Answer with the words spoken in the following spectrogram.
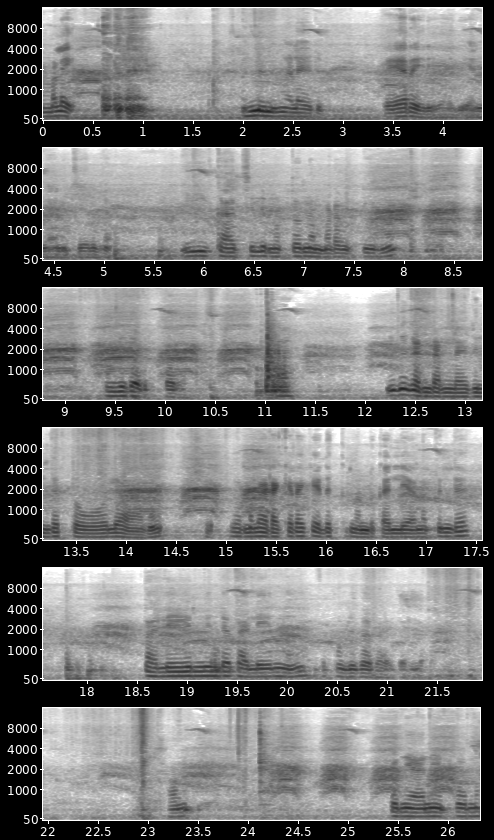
നമ്മളെ ഇന്ന് നിങ്ങളെ ഒരു വേറെ ഒരു കാര്യം കാണിച്ചിരുന്നു. ഈ കാച്ചിൽ മൊത്തം നമ്മുടെ വീട്ടിൽ നിന്ന് ഉഴുതെടുത്തത് ഇത് കണ്ടല്ലോ ഇതിന്റെ തോലാണ്. നമ്മൾ ഇടയ്ക്കിടയ്ക്ക് എടുക്കുന്നുണ്ട്. കല്യാണത്തിന്റെ തലേന്നിന്റെ തലേന്ന് പുഴുതതായതല്ല. അപ്പം ഞാനിപ്പോൾ ഒന്ന്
